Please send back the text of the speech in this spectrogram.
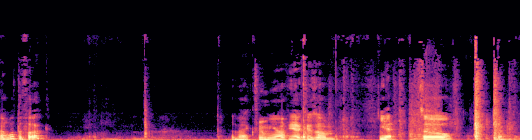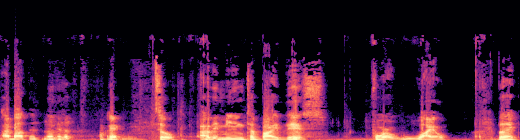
Oh, what the fuck? The back threw me off. Yeah, cause um, yeah. So I bought this. Look at. Okay, so I've been meaning to buy this for a while, but like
